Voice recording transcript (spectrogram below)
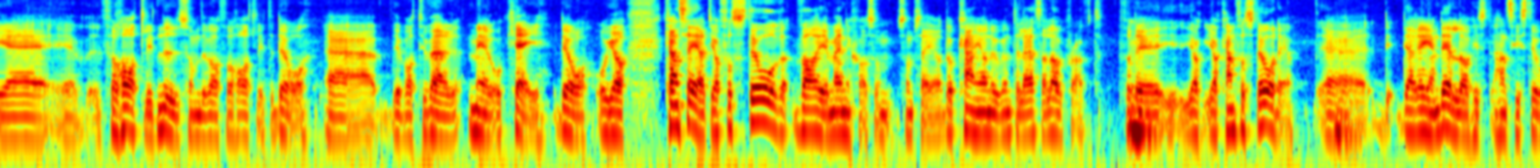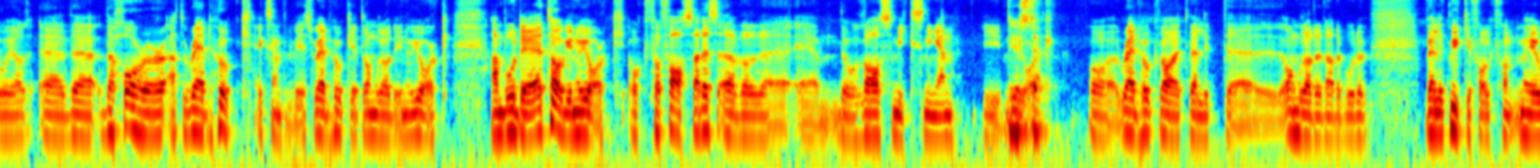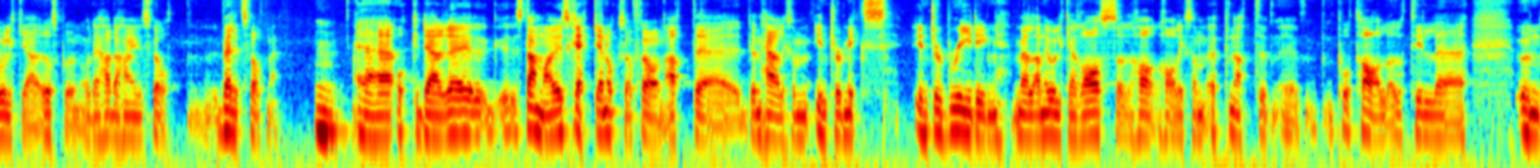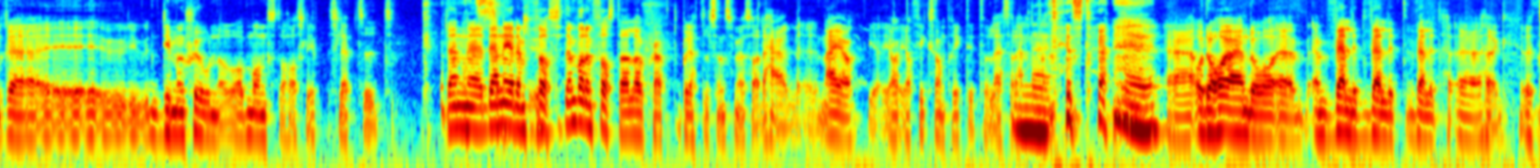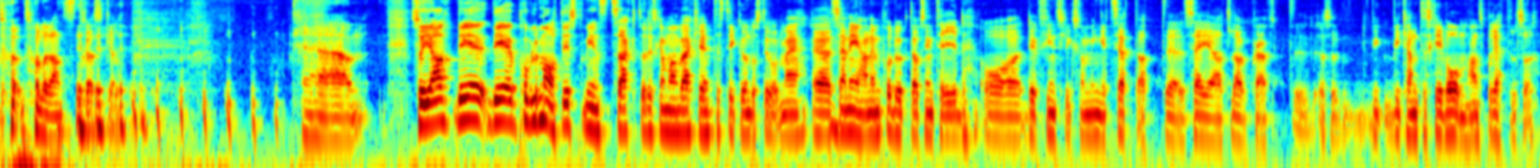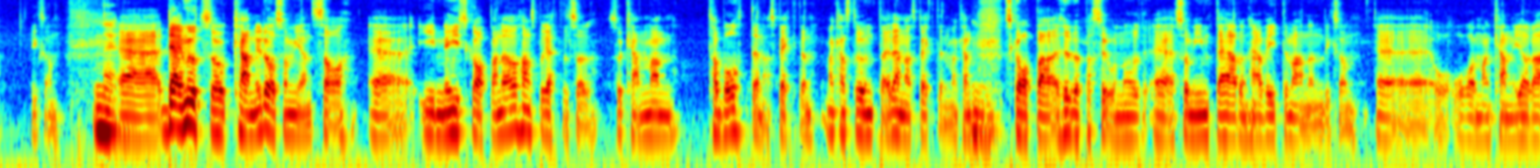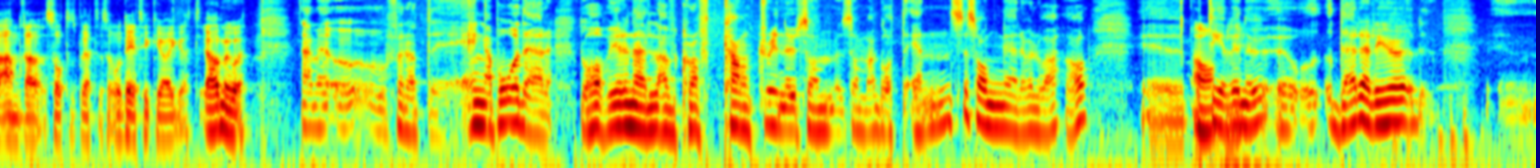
är eh, förhatligt nu som det var förhatligt då. Eh, det var tyvärr mer okej okay då. Och jag kan säga att jag förstår varje människa som, som säger då kan jag nog inte läsa Lovecraft. För mm. det, jag, jag, kan förstå det. Eh, mm. det. Där är en del av his, hans historier. Uh, the, the Horror at Red Hook exempelvis. Red Hook är ett område i New York. Han bodde ett tag i New York och förfasades över uh, då rasmixningen i New Just York. Det. Och Red Hook var ett väldigt eh, område där det bodde väldigt mycket folk från, med olika ursprung och det hade han ju svårt, väldigt svårt med. Mm. Eh, och där eh, stammar ju skräcken också från att eh, den här liksom intermix, interbreeding mellan olika raser har, har liksom öppnat eh, portaler till eh, undre dimensioner och monster har släppts ut. Den, den, är den, första, den var den första Lovecraft-berättelsen som jag sa, det här, nej jag, jag, jag fixar inte riktigt att läsa det här faktiskt. Nej. och då har jag ändå en väldigt, väldigt, väldigt hög toleranströskel. Så ja, det är, det är problematiskt minst sagt och det ska man verkligen inte sticka under stol med. Eh, sen är han en produkt av sin tid och det finns liksom inget sätt att eh, säga att Lovecraft, eh, alltså, vi, vi, kan inte skriva om hans berättelser. Liksom. Eh, däremot så kan ju då som Jens sa, eh, i nyskapande av hans berättelser så kan man ta bort den aspekten. Man kan strunta i den aspekten. Man kan mm. skapa huvudpersoner eh, som inte är den här vite mannen. Liksom. Eh, och, och, man kan göra andra sorters berättelser och det tycker jag är gött. Ja, Moe? Nej, men för att hänga på där, då har vi ju den här Lovecraft Country nu som, som har gått en säsong är det väl va? Ja, eh, på ja, tv nu. Och där är det ju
